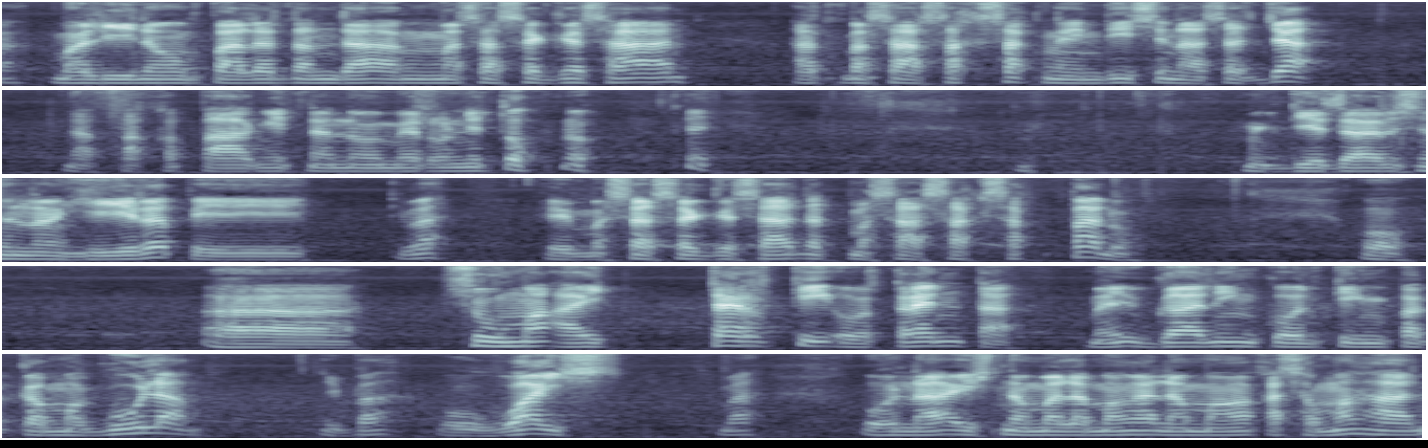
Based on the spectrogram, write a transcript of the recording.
Ah, Malinaw ang palatandaang masasagasaan at masasaksak na hindi sinasadya. Napakapangit na numero nito, no? Magdadanas na ng hirap, eh, di ba? Eh, masasagasaan at masasaksak pa, no? O, ah, suma ay 30 o 30, may ugaling konting pagkamagulang, di ba? O wise, di ba? O nais na malamangan ng mga kasamahan,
